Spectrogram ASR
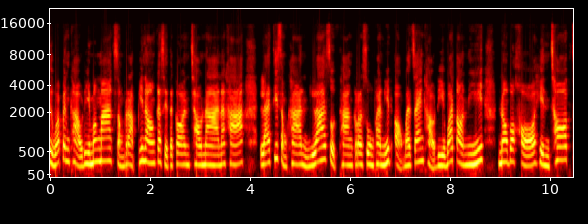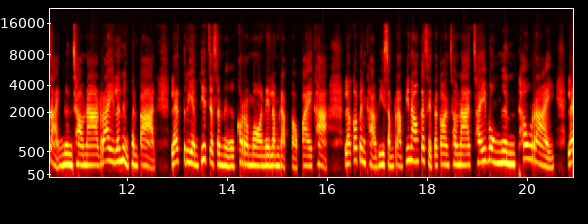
ถือว่าเป็นข่าวดีมาก ๆสำหรับพี่น้องเกษตรกรชาวนานะคะ และที่สำคัญล่าสุดทางกระทรวงพาณิชย์ออกมาแจ้งข่าวดีว่าตอนนี้นบขเห็นชอบจ่ายเงินชาวนาไร่ละ 1,000 บาท และเตรียมที่จะเสนอครมในลำดับต่อไปค่ะ แล้วก็เป็นข่าวดีสำหรับพี่น้องเกษตรกรชาวนาใช้วงเงินเท่าไหร่ และ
